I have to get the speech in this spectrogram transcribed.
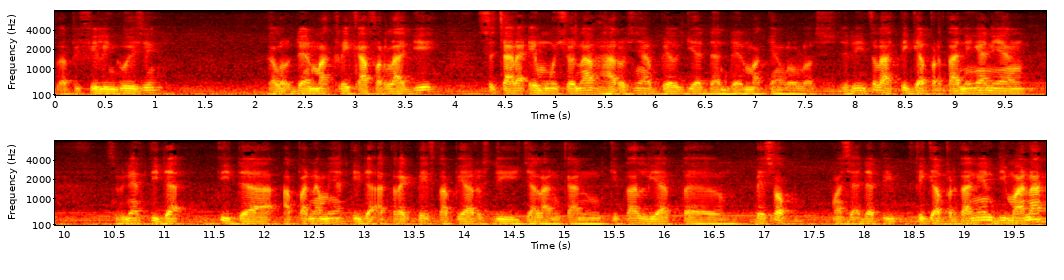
Tapi feeling gue sih kalau Denmark recover lagi secara emosional harusnya Belgia dan Denmark yang lolos. Jadi itulah tiga pertandingan yang sebenarnya tidak tidak apa namanya tidak atraktif tapi harus dijalankan. Kita lihat uh, besok masih ada tiga pertandingan di mana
